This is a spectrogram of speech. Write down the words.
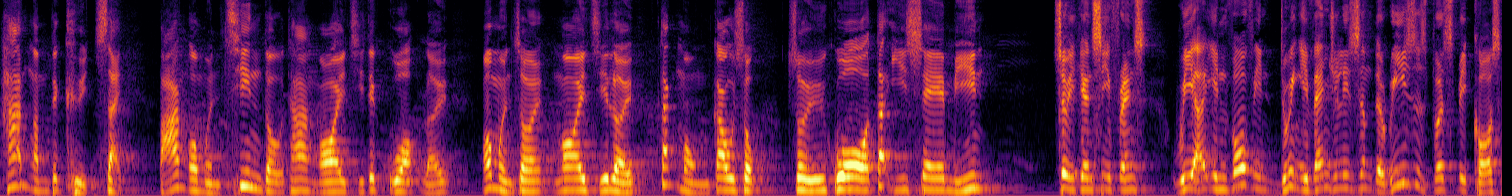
黑暗的权势，把我们迁到他爱子的国里。 我們在愛子裏得蒙救贖，罪過得以赦免。 So you can see, friends, we are involved in doing evangelism. The reason is first because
